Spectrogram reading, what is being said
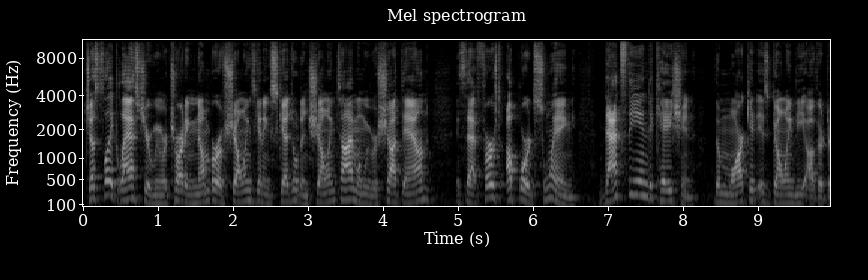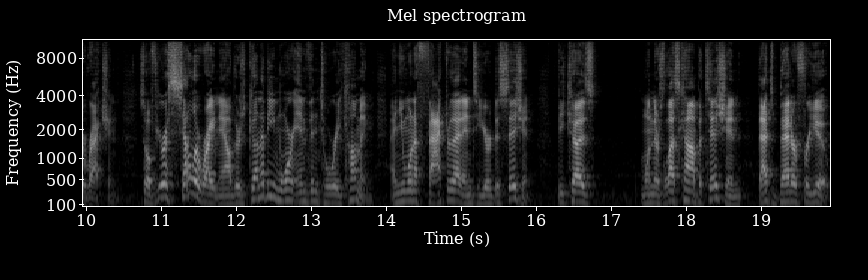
Just like last year, we were charting number of showings getting scheduled and showing time when we were shut down. It's that first upward swing. That's the indication the market is going the other direction. So if you're a seller right now, there's going to be more inventory coming, and you want to factor that into your decision because when there's less competition, that's better for you.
